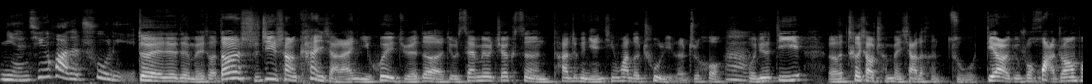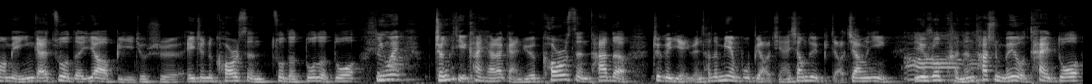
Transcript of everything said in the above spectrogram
年轻化的处理。对对对，没错。当然，实际上看下来，你会觉得就是 Samuel Jackson 他这个年轻化的处理了之后，嗯，我觉得第一，呃，特效成本下的很。足。第二就是说化妆方面应该做的要比就是 Agent Coulson 做的多得多，因为整体看下来感觉 Coulson 他的这个演员他的面部表情还相对比较僵硬，也就是说可能他是没有太多。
